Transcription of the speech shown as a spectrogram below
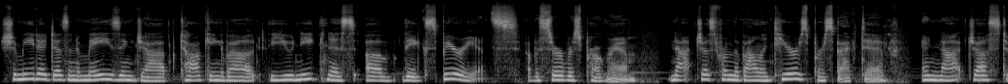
Shamita does an amazing job talking about the uniqueness of the experience of a service program, not just from the volunteer's perspective and not just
